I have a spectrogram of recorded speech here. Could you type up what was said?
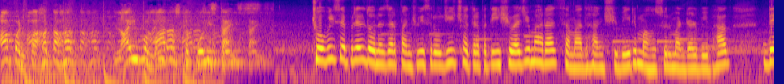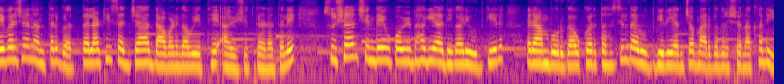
आपण पाहत आहात लाईव्ह महाराष्ट्र पोलीस टाइम्स चोवीस एप्रिल दोन हजार पंचवीस रोजी छत्रपती शिवाजी महाराज समाधान शिबिर महसूल मंडळ विभाग देवर्जन अंतर्गत तलाठी सज्जा दावणगाव येथे आयोजित करण्यात आले. सुशांत शिंदे उपविभागीय अधिकारी उदगीर राम बोरगावकर तहसीलदार उदगीर यांच्या मार्गदर्शनाखाली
